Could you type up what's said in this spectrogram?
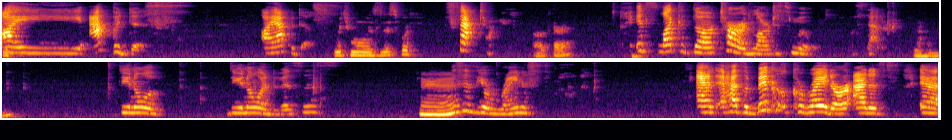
Iapetus. Iapetus. Which moon is this with? Saturn. Okay. It's like the third largest moon of Saturn. Mm-hmm. Do you know what? Do you know what this is? Hmm. This is Uranus, and it has a big crater at its uh,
